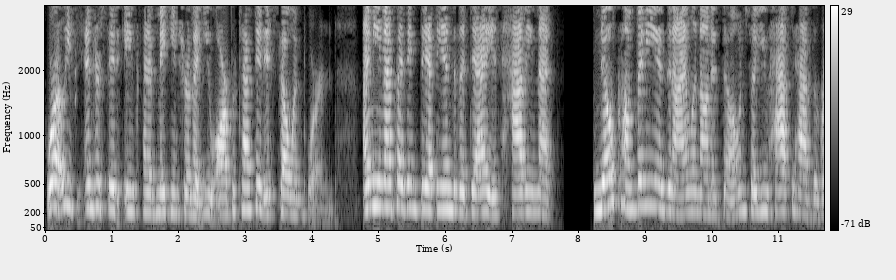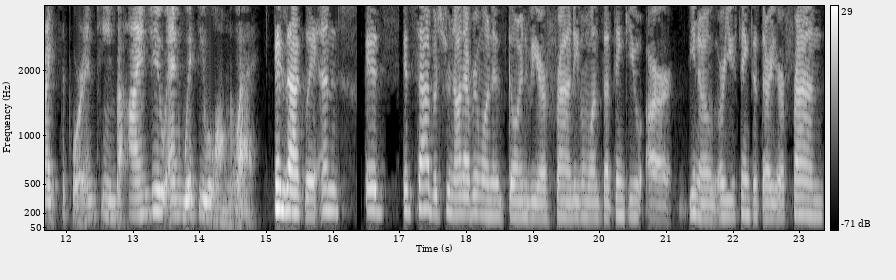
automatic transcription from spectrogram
or at least interested in kind of making sure that you are protected is so important. I mean, that's, I think the, at the end of the day is having that no company is an island on its own. So you have to have the right support and team behind you and with you along the way. Exactly. And it's, it's sad but true. Not everyone is going to be your friend, even ones that think you are, you know, or you think that they're your friends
